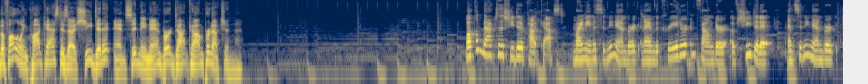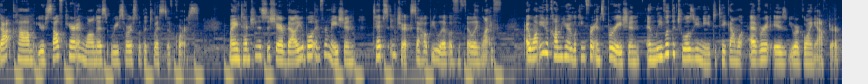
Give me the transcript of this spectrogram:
The following podcast is a She Did It and SydneyNanberg.com production. Welcome back to the She Did It podcast. My name is Sydney Nanberg, and I am the creator and founder of She Did It and SydneyNanberg.com, your self care and wellness resource with a twist, of course. My intention is to share valuable information, tips, and tricks to help you live a fulfilling life. I want you to come here looking for inspiration and leave with the tools you need to take on whatever it is you are going after.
